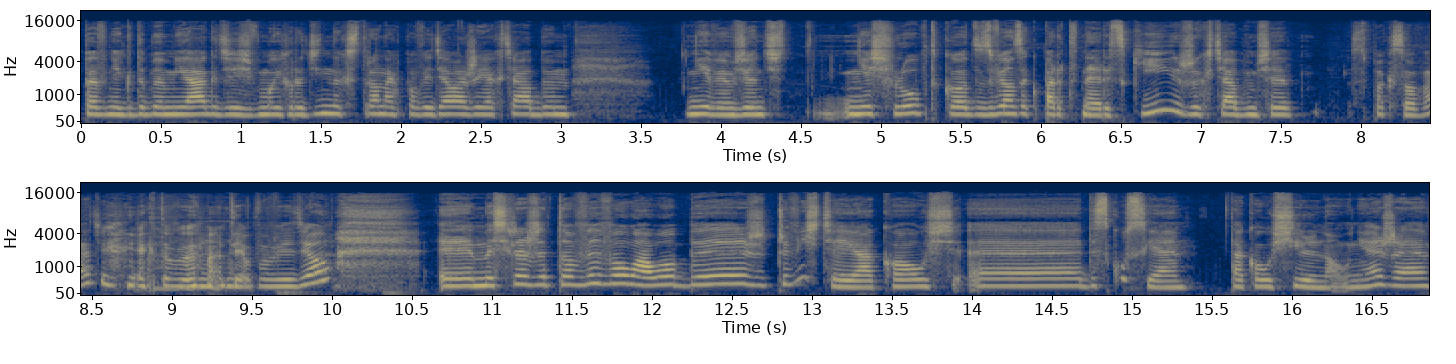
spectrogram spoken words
pewnie gdybym ja gdzieś w moich rodzinnych stronach powiedziała, że ja chciałabym, nie wiem, wziąć nie ślub, tylko związek partnerski, że chciałabym się spaksować, jak to by Matia powiedział. Y, Myślę, że to wywołałoby rzeczywiście jakąś e, dyskusję taką silną, nie? Że,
